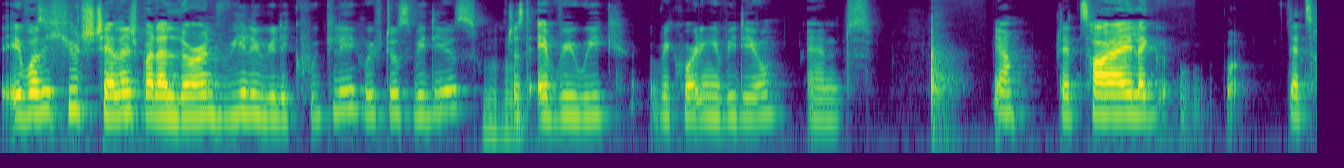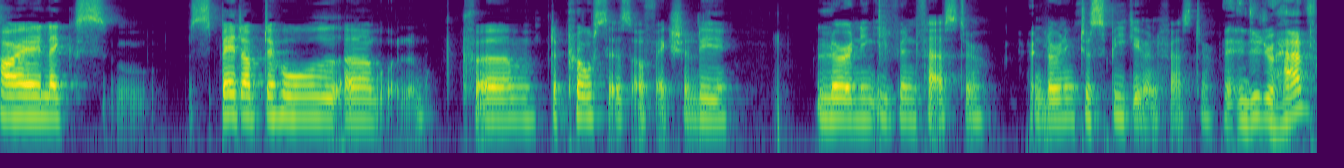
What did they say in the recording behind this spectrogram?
it was a huge challenge, but I learned really, really quickly with those videos. Mm-hmm. Just every week recording a video, and yeah, that's how I like. That's how I like sped up the whole uh, um, the process of actually learning even faster and learning to speak even faster. And did you have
